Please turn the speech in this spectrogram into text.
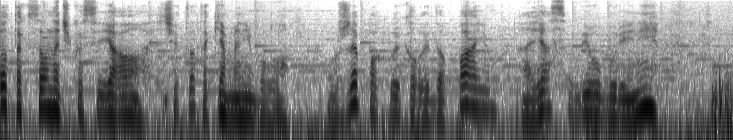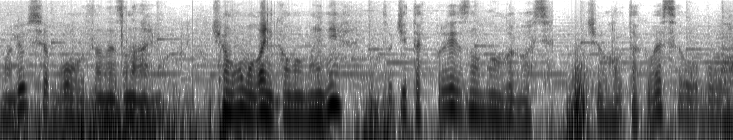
То так сонечко сіяло, чи то таке мені було. Уже покликали до паю, а я собі у буряні молюся Богу, та не знаю. Чому маленькому мені тоді так приязно молилось, чого так весело було.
